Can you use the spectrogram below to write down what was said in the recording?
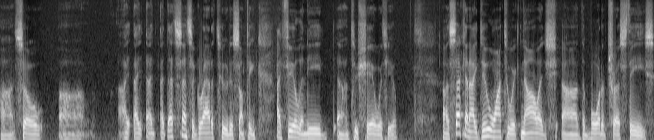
Uh, so uh, I, I, I, that sense of gratitude is something I feel the need uh, to share with you. Uh, second, I do want to acknowledge uh, the Board of Trustees.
